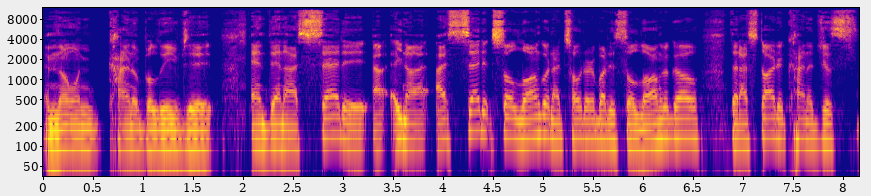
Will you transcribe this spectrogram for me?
And no one kind of believed it. And then I said it, you know, I, I, said it so long ago and I told everybody so long ago that I started kind of just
